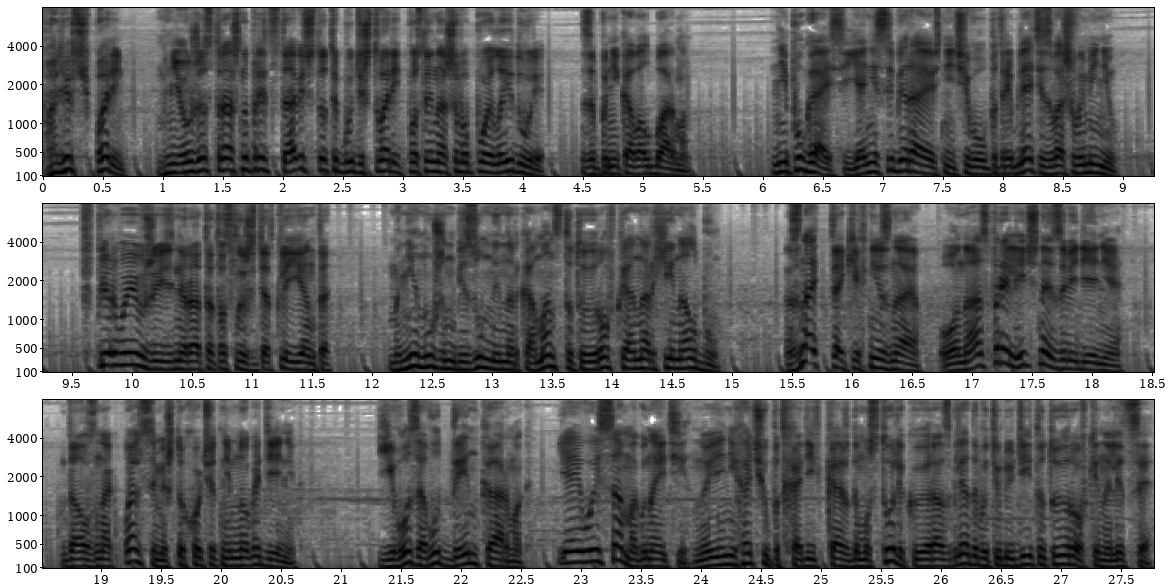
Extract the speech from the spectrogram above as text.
«Полегче, парень. Мне уже страшно представить, что ты будешь творить после нашего пойла и дури», – запаниковал бармен. «Не пугайся, я не собираюсь ничего употреблять из вашего меню». «Впервые в жизни рад это слышать от клиента», мне нужен безумный наркоман с татуировкой анархии на лбу. Знать таких не знаю. У нас приличное заведение. Дал знак пальцами, что хочет немного денег. Его зовут Дэйн Кармак. Я его и сам могу найти, но я не хочу подходить к каждому столику и разглядывать у людей татуировки на лице.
